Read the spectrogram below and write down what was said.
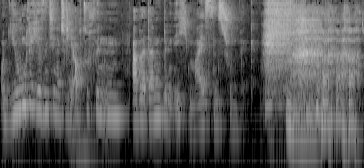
Und Jugendliche sind hier natürlich auch zu finden, aber dann bin ich meistens schon weg.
